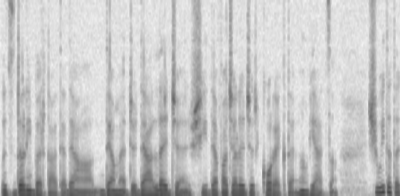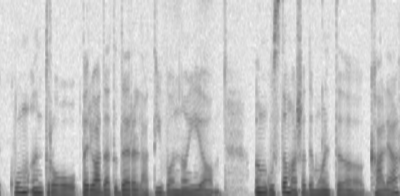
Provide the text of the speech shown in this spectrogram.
îți dă libertatea de a, de a merge, de a alege și de a face alegeri corecte în viață. Și uite-te cum într-o perioadă atât de relativă noi uh, îngustăm așa de mult uh, calea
